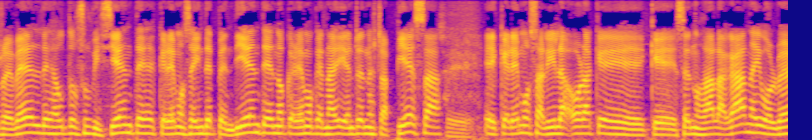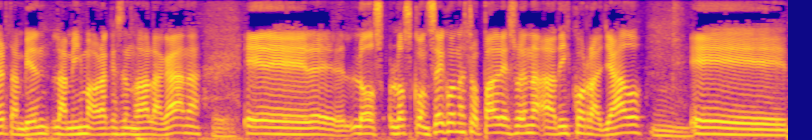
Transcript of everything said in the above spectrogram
rebeldes, autosuficientes, queremos ser independientes, no queremos que nadie entre en nuestra pieza, Sí. eh, queremos salir la hora que, que se nos da la gana y volver también la misma hora que se nos da la gana. Sí. Eh, los, los consejos de nuestros padres suenan a disco rayado. Mm. Eh,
